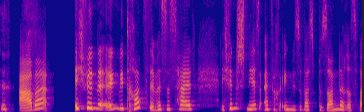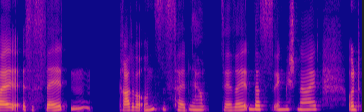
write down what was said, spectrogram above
Aber ich finde irgendwie trotzdem, es ist halt, ich finde Schnee ist einfach irgendwie so was Besonderes, weil es ist selten, gerade bei uns ist es halt Ja. sehr selten, dass es irgendwie schneit. Und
